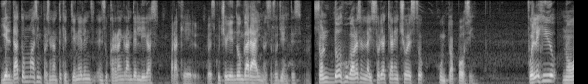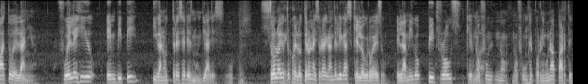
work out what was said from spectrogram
Y el dato más impresionante que tiene él en, su carrera en grandes ligas, para que lo escuche bien Don Garay, nuestros oyentes, son dos jugadores en la historia que han hecho esto junto a Posey. Fue elegido novato del año, fue elegido MVP y ganó tres series mundiales. Solo hay otro pelotero en la historia de Grandes Ligas que logró eso. El amigo Pete Rose, que no, fun- no, no funge por ninguna parte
